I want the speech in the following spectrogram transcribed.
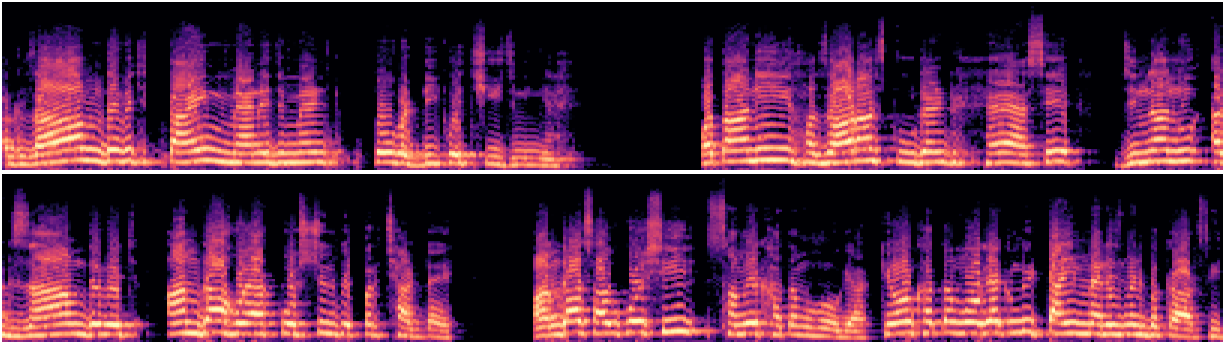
ਐਗਜ਼ਾਮ ਦੇ ਵਿੱਚ ਟਾਈਮ ਮੈਨੇਜਮੈਂਟ ਤੋਂ ਵੱਡੀ ਕੋਈ ਚੀਜ਼ ਨਹੀਂ ਹੈ। ਪਤਾ ਨਹੀਂ ਹਜ਼ਾਰਾਂ ਸਟੂਡੈਂਟ ਹੈ ਐਸੇ ਜਿਨ੍ਹਾਂ ਨੂੰ ਐਗਜ਼ਾਮ ਦੇ ਵਿੱਚ ਆਂਦਾ ਹੋਇਆ ਕੁਐਸਚਨ ਪੇਪਰ ਛੱਡ ਆਏ। ਆਂਦਾ ਸਭ ਕੁਝ ਹੀ ਸਮੇਂ ਖਤਮ ਹੋ ਗਿਆ। ਕਿਉਂ ਖਤਮ ਹੋ ਗਿਆ? ਕਿਉਂਕਿ ਟਾਈਮ ਮੈਨੇਜਮੈਂਟ ਬੇਕਾਰ ਸੀ।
